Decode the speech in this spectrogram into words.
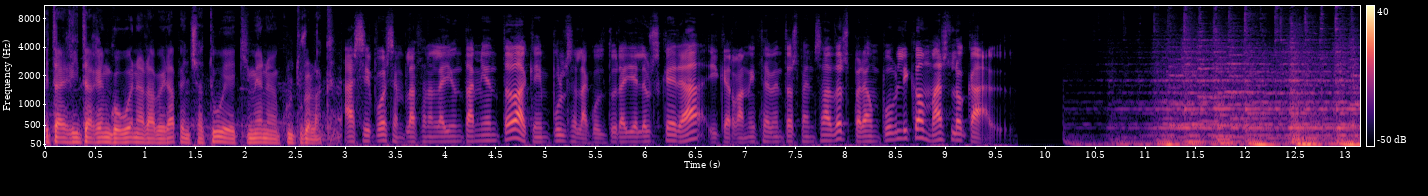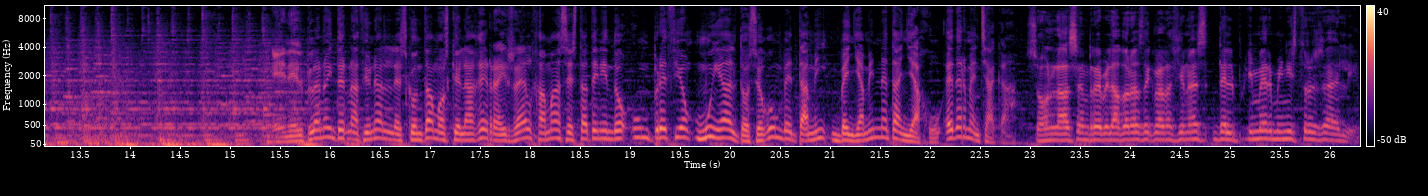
eta erritarren gogoen arabera pentsatu ekimen kulturalak. Así pues, emplazan al ayuntamiento a que impulse la cultura y el euskera y que organice eventos pensados para un público más local. En el plano internacional les contamos que la guerra Israel jamás está teniendo un precio muy alto, según Benjamin Netanyahu. Eder Menchaca. Son las reveladoras declaraciones del primer ministro israelí.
